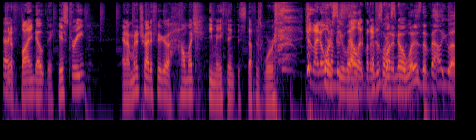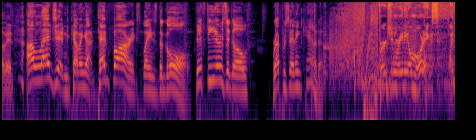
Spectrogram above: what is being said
We're going to find out the history, and I'm going to try to figure out how much he may think this stuff is worth. Because I don't want him to sell will. it, but I just want to know will. what is the value of it. A legend coming up. Ted Farr explains the goal 50 years ago, representing Canada. Virgin Radio Mornings with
